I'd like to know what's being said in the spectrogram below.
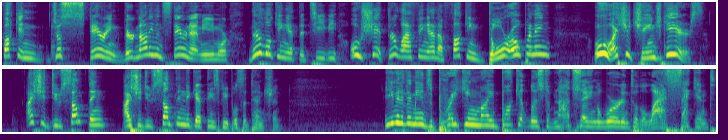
fucking just staring. They're not even staring at me anymore. They're looking at the TV. Oh shit, they're laughing at a fucking door opening? Ooh, I should change gears. I should do something. I should do something to get these people's attention. Even if it means breaking my bucket list of not saying a word until the last second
